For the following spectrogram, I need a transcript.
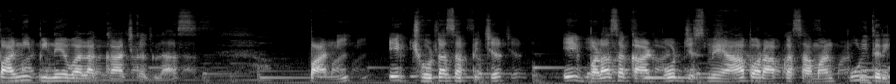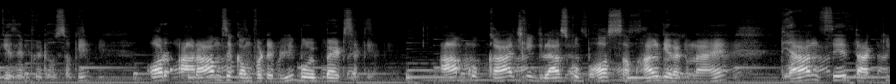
पानी पीने वाला कांच का ग्लास, पानी, एक छोटा सा पिक्चर, एक बड़ा सा कार्डबोर्ड जिसमें आप और आपका सामान पूरी तरीके से फिट हो सके और आराम से कंफर्टेबली बैठ सके। आपको कांच के गिलास को बहुत संभाल के रखना है, ध्यान से ताकि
